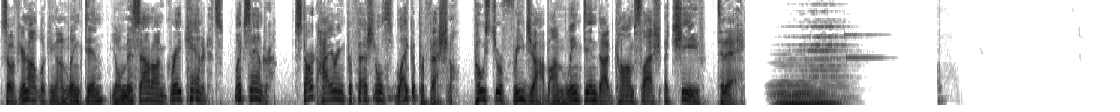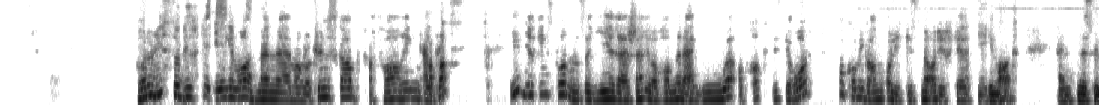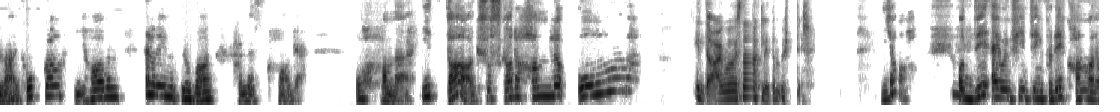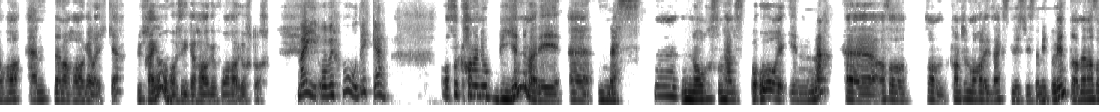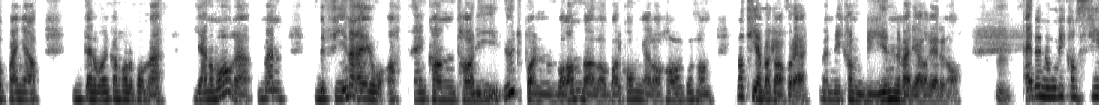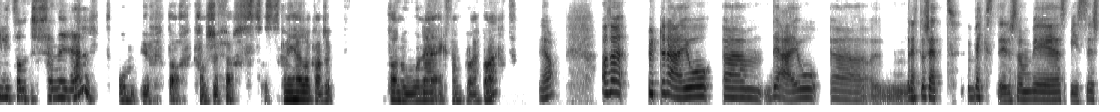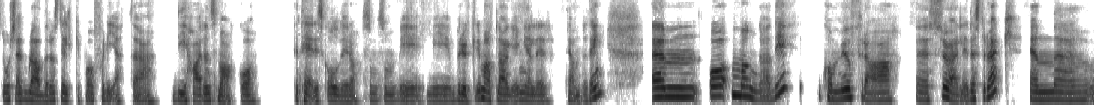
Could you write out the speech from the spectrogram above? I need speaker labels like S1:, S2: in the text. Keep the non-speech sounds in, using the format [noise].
S1: So if you're not looking on LinkedIn, you'll miss out on great candidates like Sandra. Start hiring professionals like a professional. Post your free job on linkedin.com/achieve today.
S2: Har du lyst til å dyrke egen mat, men eh, mangler kunnskap, erfaring eller plass? I Dyrkingspodden så gir eh, Cheryl og Hanne deg gode og praktiske råd for å komme i gang og lykkes med å dyrke egen mat. Enten det skulle være i krukker, i haven eller i en urban felleshage. Og Hanne, i dag så skal det handle om
S3: I dag må vi snakke litt om urter.
S2: Ja. Og det er jo en fin ting, for det kan man jo ha enten en har hage eller ikke. Du trenger jo faktisk ikke hage for å ha urter.
S3: Nei, overhodet ikke.
S2: Og så kan en jo begynne med de eh, nesten når som helst på året inne. Eh, altså sånn, Kanskje må ha litt vekstlys hvis det er midt på vinteren, men altså, poenget er at det er noe en kan holde på med gjennom året. Men det fine er jo at en kan ta de ut på en veranda eller balkong eller hage og sånn når tida blir klar for det. Men vi kan begynne med de allerede nå.
S3: Mm.
S2: Er det noe vi kan si litt sånn generelt om urter, kanskje først? Så kan vi heller kanskje ta noen eksempler etter hvert.
S3: Ja. Altså, urter er jo um, Det er jo uh, rett og slett vekster som vi spiser stort sett blader og stilker på fordi at uh, de har en smak og eteriske oljer òg, som, som vi, vi, bruker i matlaging eller til andre ting. Um, og mange av de kommer jo fra uh, sørligere strøk enn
